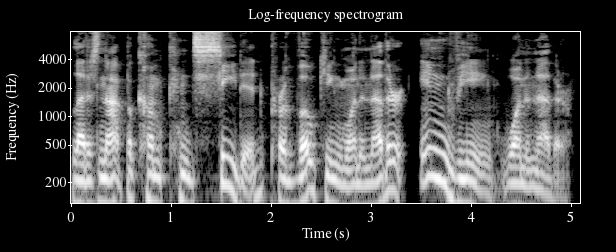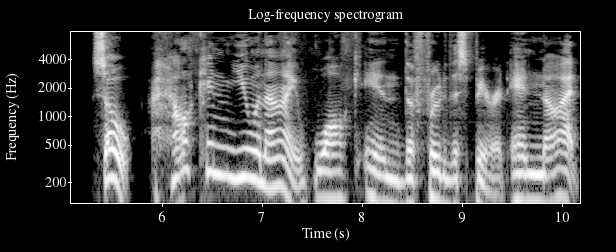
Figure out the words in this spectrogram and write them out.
Let us not become conceited, provoking one another, envying one another. So, how can you and I walk in the fruit of the Spirit and not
